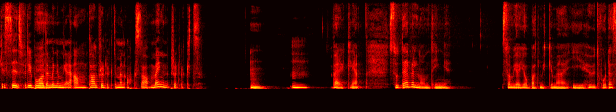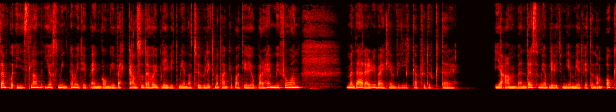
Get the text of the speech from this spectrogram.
Precis, för det är både mm. minimera antal produkter men också mängd produkt. Mm. Mm. Verkligen. Så det är väl någonting som jag jobbat mycket med i hudvården. Sen på Island, jag sminkar mig typ en gång i veckan så det har ju blivit mer naturligt med tanke på att jag jobbar hemifrån. Men där är det ju verkligen vilka produkter jag använder som jag blivit mer medveten om. Och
